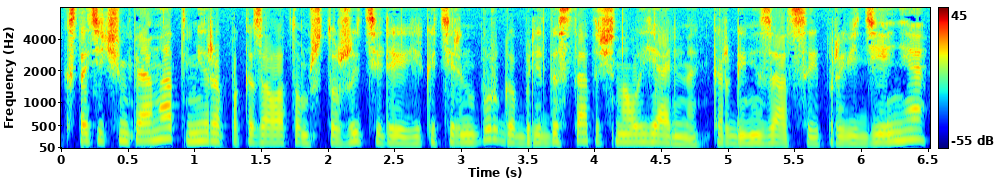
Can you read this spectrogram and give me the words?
Кстати, чемпионат мира показал о том, что жители Екатеринбурга были достаточно лояльны к организации проведения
